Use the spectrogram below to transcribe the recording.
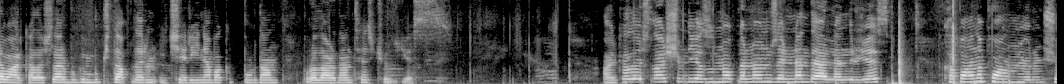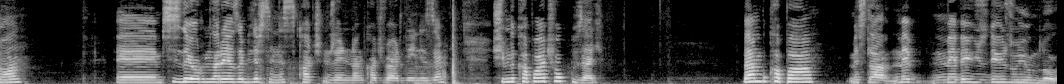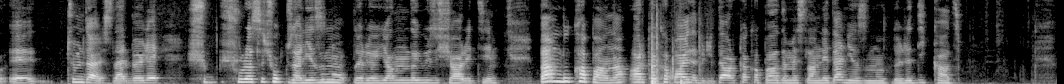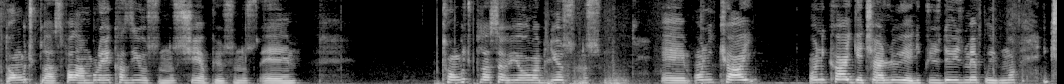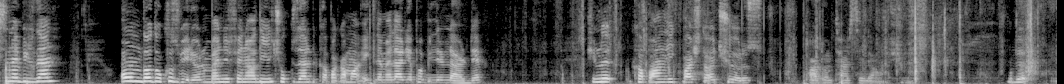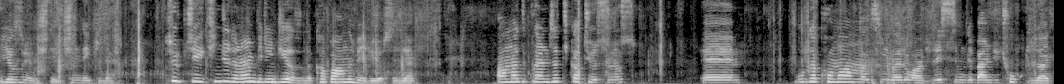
Merhaba arkadaşlar. Bugün bu kitapların içeriğine bakıp buradan buralardan test çözeceğiz. Arkadaşlar şimdi yazılı notlarını onun üzerinden değerlendireceğiz. Kapağına puanlıyorum şu an. Ee, siz de yorumlara yazabilirsiniz kaç üzerinden kaç verdiğinizi. Şimdi kapağı çok güzel. Ben bu kapağa mesela Me- MEB'e %100 uyumlu. Ee, tüm dersler böyle şu şurası çok güzel yazı notları yanında yüz işareti. Ben bu kapağına arka kapağıyla birlikte arka kapağı da mesela neden yazı notları dikkat Donguç Plus falan buraya kazıyorsunuz şey yapıyorsunuz ee, Tonguç Plus'a üye olabiliyorsunuz. Ee, 12 ay 12 ay geçerli üyelik %100 map uyumlu. İkisine birden 10'da 9 veriyorum. Bence fena değil. Çok güzel bir kapak ama eklemeler yapabilirlerdi. Şimdi kapağını ilk başta açıyoruz. Pardon ters ele almışım. Burada yazıyor işte içindekiler. Türkçe ikinci dönem birinci yazılı. Kapağını veriyor size. Anladıklarınıza tik atıyorsunuz. Ee, burada konu anlatımları var. Resimli bence çok güzel.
